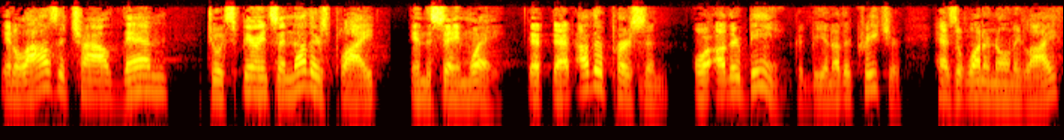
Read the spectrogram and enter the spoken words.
it allows the child then to experience another's plight in the same way. That that other person or other being, could be another creature, has a one and only life.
